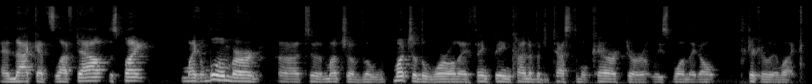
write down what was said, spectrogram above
and that gets left out despite Michael Bloomberg uh, to much of the much of the world, I think, being kind of a detestable character, or at least one they don't particularly like.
